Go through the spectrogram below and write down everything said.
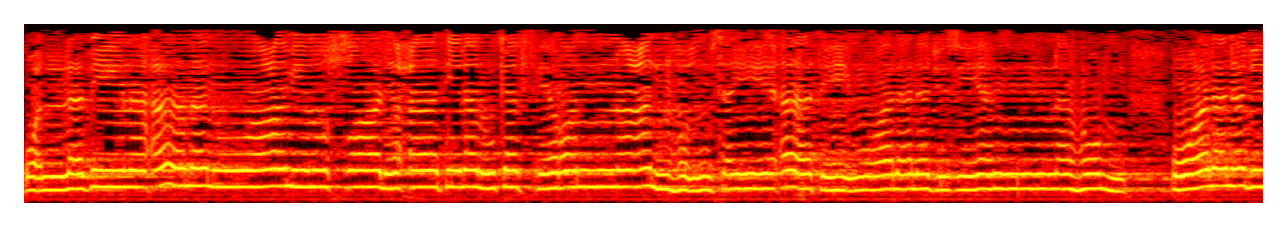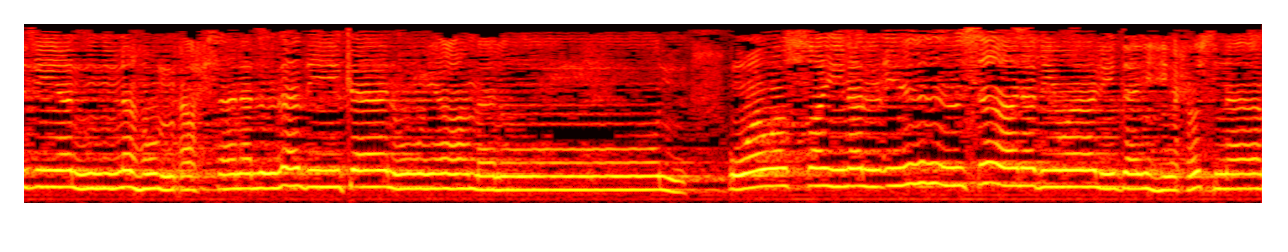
والذين آمنوا وعملوا الصالحات لنكفرن عنهم سيئاتهم ولنجزينهم ولنجزينهم أحسن الذي كانوا يعملون. ووصينا الإنسان بوالديه حسنا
